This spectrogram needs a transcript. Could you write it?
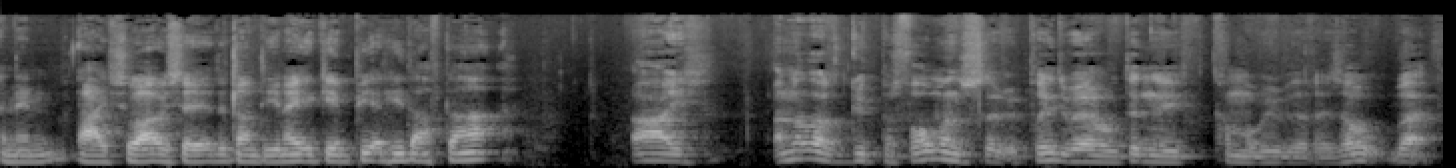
and then aye, so that was the, the Dundee United game. Peterhead after that. aye, another good performance that we played well. Didn't they come away with a result? But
